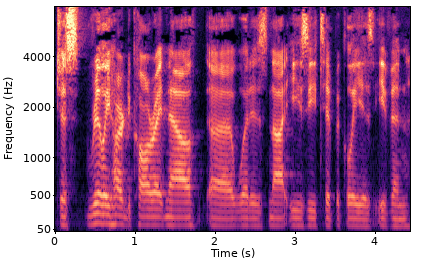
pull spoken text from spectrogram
just really hard to call right now. Uh, what is not easy typically is even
